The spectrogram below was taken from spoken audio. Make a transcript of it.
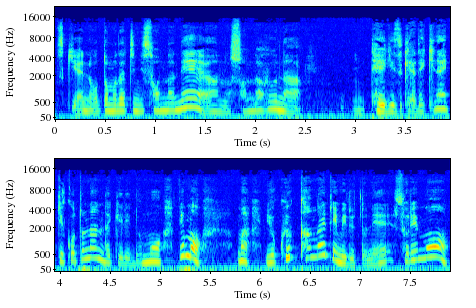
付き合いのお友達にそんなねあのそんな風な定義づけはできないっていうことなんだけれどもでも、まあ、よくよく考えてみるとねそれも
